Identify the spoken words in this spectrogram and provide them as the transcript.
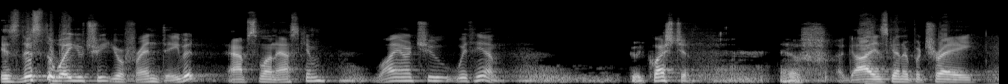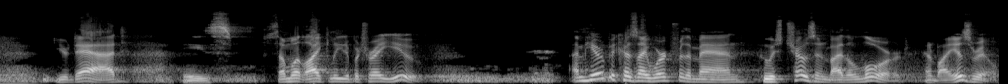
Is this the way you treat your friend David? Absalom asked him. Why aren't you with him? Good question. If a guy is going to betray your dad, he's somewhat likely to betray you. I'm here because I work for the man who is chosen by the Lord and by Israel.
